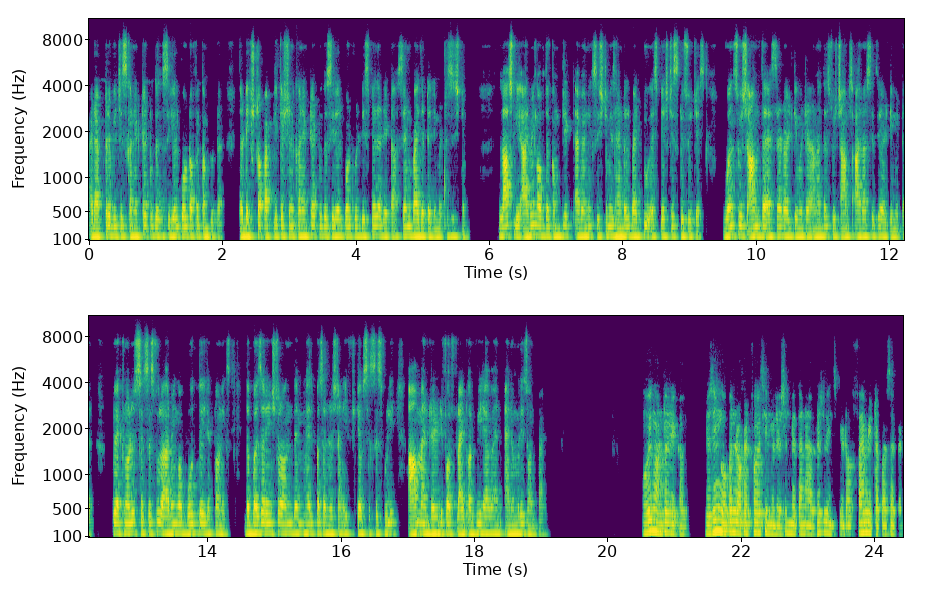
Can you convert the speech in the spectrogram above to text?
adapter which is connected to the serial port of a computer. The desktop application connected to the serial port will display the data sent by the telemetry system. Lastly, arming of the complete avionics system is handled by two screw switches. One switch arms the SRAT altimeter, another switch arms RRC3 altimeter. To acknowledge successful arming of both the electronics, the buzzer installed on them help us understand if you have successfully armed and ready for flight or we have an anomaly on pad. Moving on to recovery. Using Open Rocket for simulation with an average wind speed of 5 meter per second,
